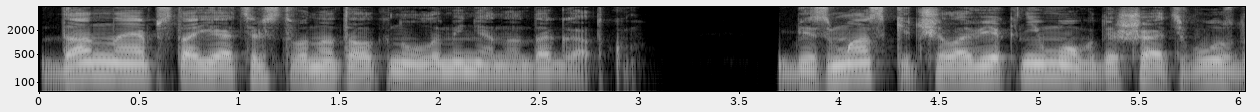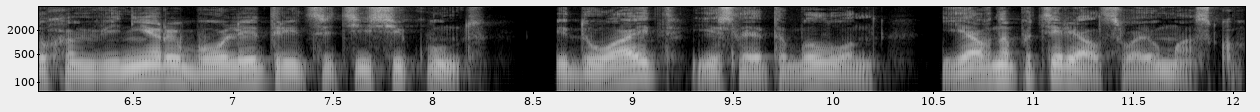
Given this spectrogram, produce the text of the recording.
Данное обстоятельство натолкнуло меня на догадку. Без маски человек не мог дышать воздухом Венеры более 30 секунд, и Дуайт, если это был он, явно потерял свою маску.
